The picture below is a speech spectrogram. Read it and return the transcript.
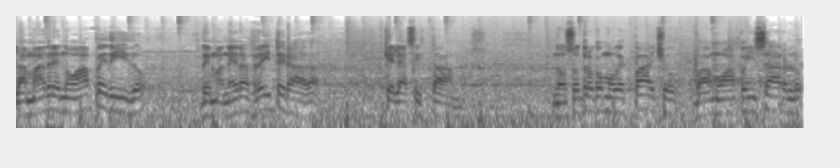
La madre nos ha pedido de manera reiterada que le asistamos. Nosotros como despacho vamos a pensarlo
